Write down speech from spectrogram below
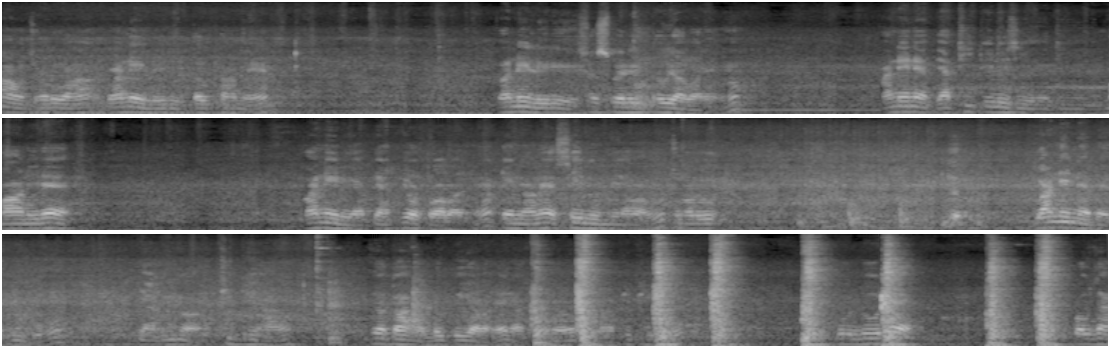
အောင်ကျွန်တော်တို့က one day လေးတွေတုတ်ထားမယ် one day လေးတွေဆွဆွဲလေးတုတ်ရပါတယ်နော် one day နဲ့ပြန်ထိတိလို့ရှိရင်ဒီမာနေတဲ့ one day တွေကပြန်ပြော့သွားပါတယ်နော်တင်တာနဲ့ဆေးလို့မရပါဘူးကျွန်တော်တို့ one day နဲ့ပဲဒီကိုပြန်ပြီးတော့ထိတိအောင်ပြောတော့အောင်လုပ်ပေးရပါတယ်ဒါကျွန်တော်တို့ဖြစ်ဖြစ်ကိုလိုတဲ့ပုံစံ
